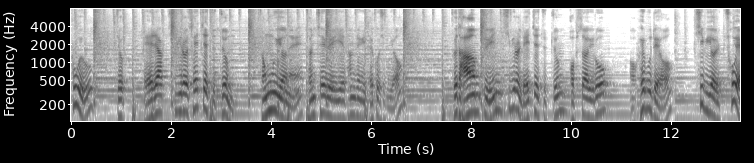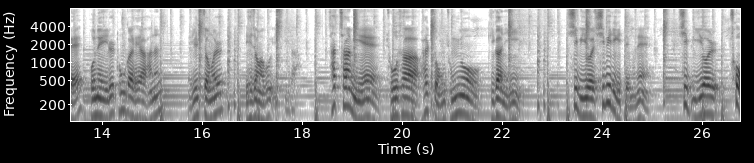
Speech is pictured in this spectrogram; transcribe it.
후, 즉 대략 11월 셋째 주쯤 정무위원회 전체 회의에 상정이 될 것이고요. 그 다음 주인 11월 넷째 주쯤 법사위로 어, 회부되어 12월 초에 본회의를 통과해야 하는 일정을 예정하고 있습니다. 사참위의 조사 활동 종료 기간이 12월 10일이기 때문에 12월 초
